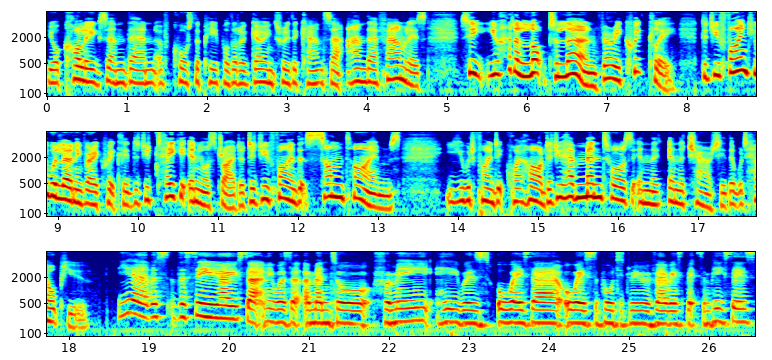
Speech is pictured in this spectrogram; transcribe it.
your colleagues, and then of course the people that are going through the cancer and their families. So you had a lot to learn very quickly. Did you find you were learning very quickly? Did you take it in your stride, or did you find that sometimes you would find it quite hard? Did you have mentors in the in the charity that would help you? Yeah, the the CEO certainly was a, a, mentor for me. He was always there, always supported me with various bits and pieces,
